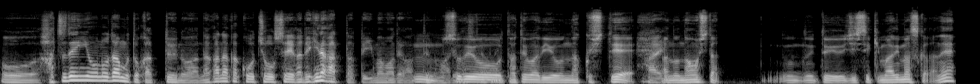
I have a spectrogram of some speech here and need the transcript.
うん、発電用のダムとかっていうのはなかなかこう調整ができなかったって今まではっていうのもありますよね、うん、それを縦割りをなくして、はい、あの直したという実績もありますからね。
